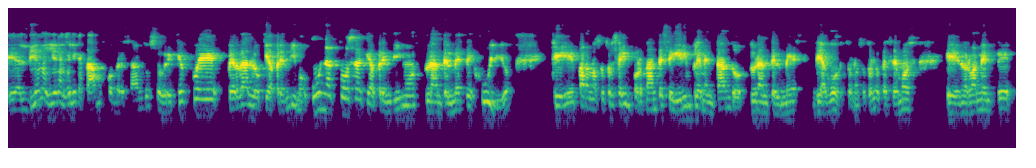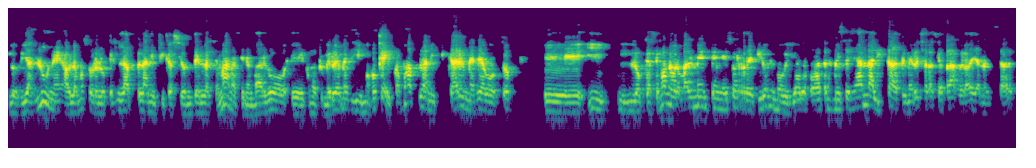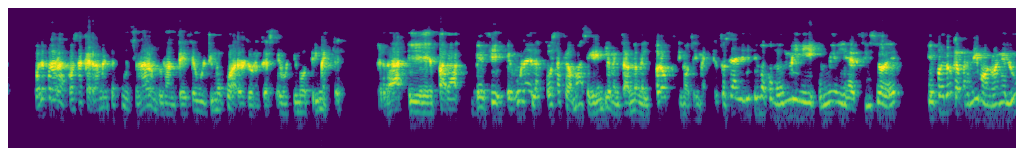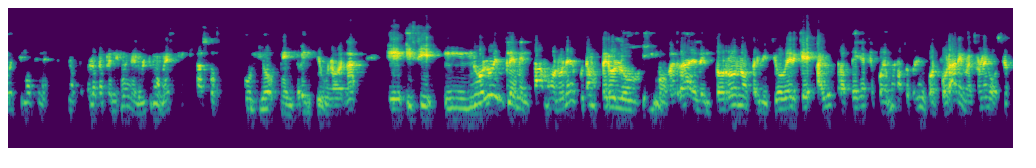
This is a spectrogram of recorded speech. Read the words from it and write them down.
el día de ayer, Angélica, estábamos conversando sobre qué fue, ¿verdad?, lo que aprendimos. Una cosa que aprendimos durante el mes de julio, que para nosotros es importante seguir implementando durante el mes de agosto. Nosotros lo que hacemos eh, normalmente los días lunes, hablamos sobre lo que es la planificación de la semana. Sin embargo, eh, como primero de mes dijimos, ok, vamos a planificar el mes de agosto eh, y lo que hacemos normalmente en esos retiros inmobiliarios cada tres meses es analizar, primero echar hacia atrás, ¿verdad? Y analizar cuáles fueron las cosas que realmente funcionaron durante ese último cuadro, durante ese último trimestre, ¿verdad? Eh, para ver si es una de las cosas que vamos a seguir implementando en el próximo trimestre. Entonces, ahí hicimos como un mini, un mini ejercicio de qué fue lo que aprendimos, no en el último trimestre, sino qué fue lo que aprendimos en el último mes, en este caso julio 2021, ¿verdad? Eh, y si no lo implementamos o no lo ejecutamos, pero lo vimos, ¿verdad? El entorno nos permitió ver que hay estrategias que podemos nosotros incorporar en nuestro negocio.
